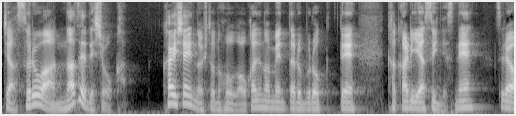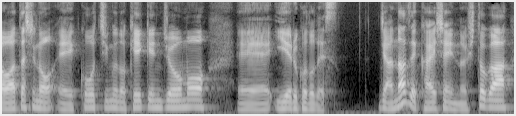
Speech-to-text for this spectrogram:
じゃあそれはなぜでしょうか？会社員の人の方がお金のメンタルブロックってかかりやすいんですね。それは私の、えー、コーチングの経験上も、えー、言えることです。じゃあなぜ会社員の人が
